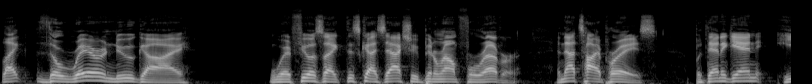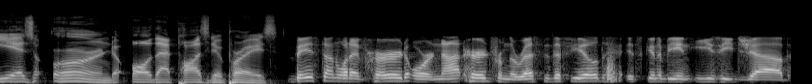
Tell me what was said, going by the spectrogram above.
Like the rare new guy where it feels like this guy's actually been around forever. And that's high praise. But then again, he has earned all that positive praise. Based on what I've heard or not heard from the rest of the field, it's going to be an easy job.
